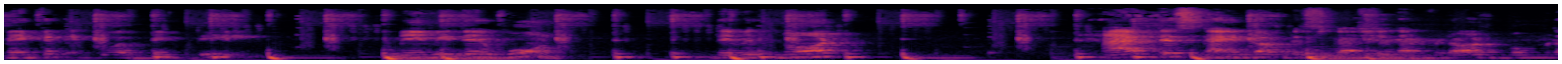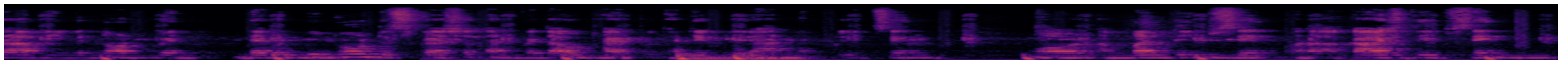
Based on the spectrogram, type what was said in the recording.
make it into a big deal. Maybe they won't. They will not have this kind of discussion and without Bumrah we will not win. There will be no discussion and without hypothetically Harmanpreet Singh or Amandeep Singh or Akashdeep Singh,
